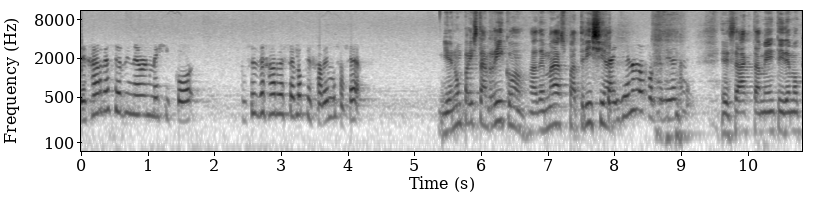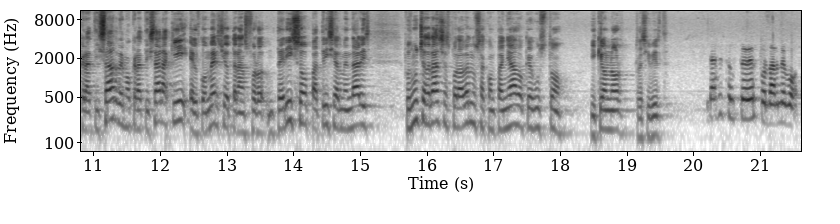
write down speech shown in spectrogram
dejar de hacer dinero en México, pues es dejar de hacer lo que sabemos hacer. Y en un país tan rico, además, Patricia. Tan lleno de oportunidades. Exactamente, y democratizar, democratizar aquí el comercio transfronterizo. Patricia Armendaris, pues muchas gracias por habernos acompañado, qué gusto y qué honor recibirte. Gracias a ustedes por darme voz.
